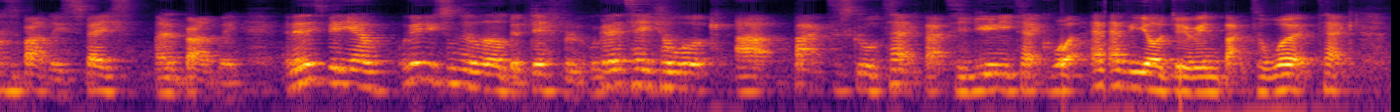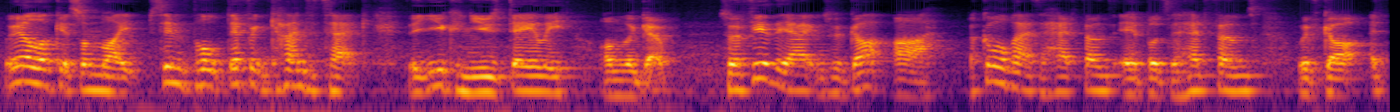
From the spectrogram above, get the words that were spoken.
This is Bradley's Space, I'm Bradley, and in this video we're going to do something a little bit different. We're going to take a look at back to school tech, back to uni tech, whatever you're doing, back to work tech. We're going to look at some like simple, different kinds of tech that you can use daily on the go. So a few of the items we've got are a couple pairs of headphones, earbuds and headphones. We've got a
